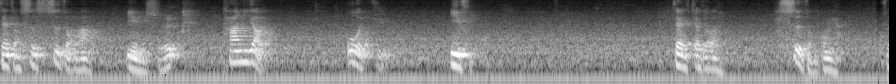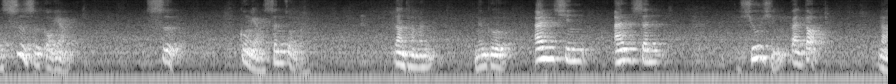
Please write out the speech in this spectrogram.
这种是四种啊，饮食、汤药。卧具、衣服，这叫做四种供养。说四是供养，是供养僧众啊，让他们能够安心安身修行办道，那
